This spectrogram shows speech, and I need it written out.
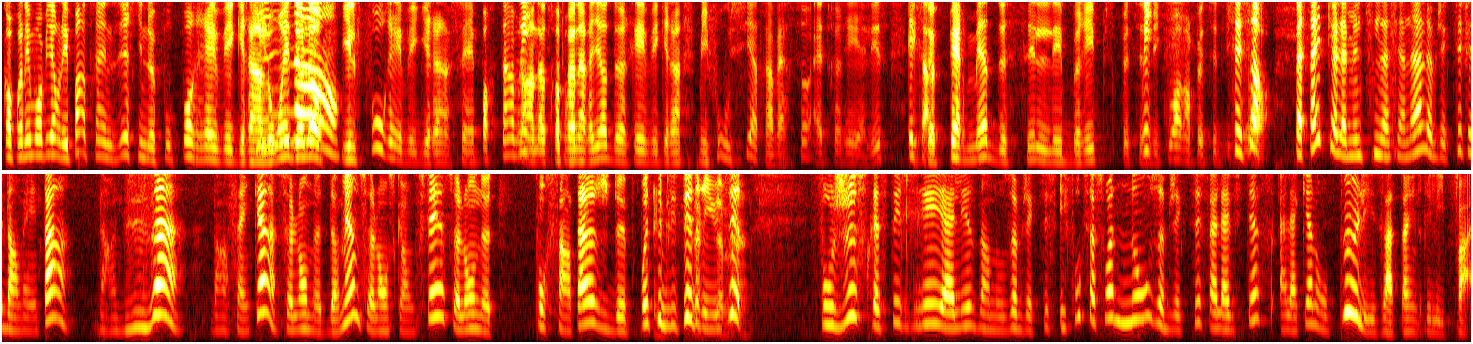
Comprenez-moi bien, on n'est pas en train de dire qu'il ne faut pas rêver grand. Loin de là. Il faut rêver grand. C'est important en entrepreneuriat de rêver grand. Mais il faut aussi, à travers ça, être réaliste et, Et se permettre de célébrer petite victoire en petite C'est victoire. ça. Peut-être que la multinationale, l'objectif est dans 20 ans, dans 10 ans, dans 5 ans, selon notre domaine, selon ce qu'on fait, selon notre pourcentage de possibilités de réussite. Il faut juste rester réaliste dans nos objectifs. Il faut que ce soit nos objectifs à la vitesse à laquelle on peut les atteindre et les faire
